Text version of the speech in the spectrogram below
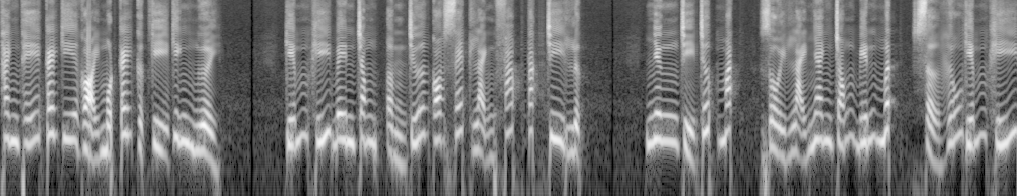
Thanh thế cái kia gọi một cái cực kỳ kinh người. Kiếm khí bên trong ẩm chứa có xét lạnh pháp tắc chi lực. Nhưng chỉ chớp mắt, rồi lại nhanh chóng biến mất, sở hữu kiếm khí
